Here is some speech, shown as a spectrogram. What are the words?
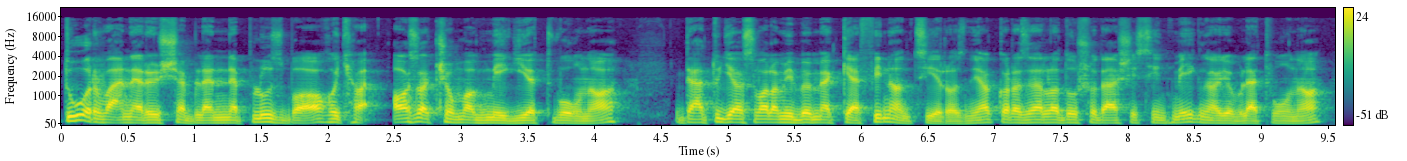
durván erősebb lenne pluszba, hogyha az a csomag még jött volna, de hát ugye azt valamiből meg kell financírozni, akkor az eladósodási szint még nagyobb lett volna,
